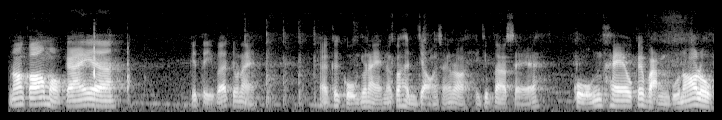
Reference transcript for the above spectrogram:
Nó có một cái ờ, cái tì vết chỗ này. Ờ, cái cuộn chỗ này nó có hình tròn sẵn rồi, thì chúng ta sẽ cuộn theo cái vành của nó luôn.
